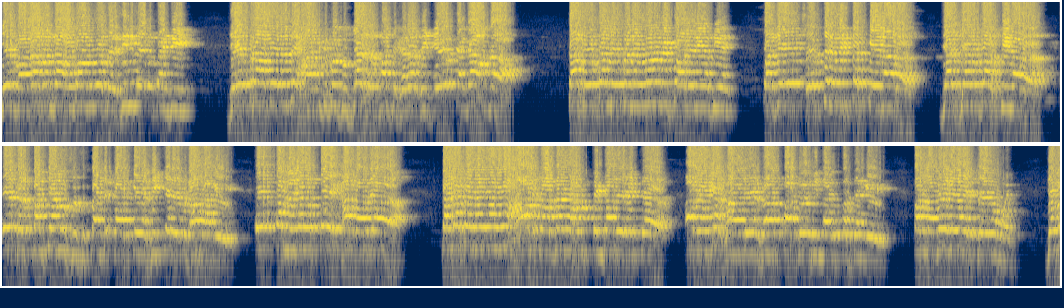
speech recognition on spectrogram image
ਜੇ ਮਾੜਾ ਬੰਦਾ ਹੁੰਦਾ ਉਹਨੂੰ ਤਾਂ ਵੈਸੇ ਨਹੀਂ ਵੇਚ ਪੈਂਦੀ ਜੇ ਭਰਾਵੋ ਇਹਦੇ ਹੱਕ 'ਚ ਕੋਈ ਦੂਜਾ ਸਰਪੰਚ ਖੜਾ ਸੀ ਜੇ ਉਹ ਚੰਗਾ ਹੁੰਦਾ ਤਾਂ ਵੋਟਾਂ ਲੋਕਾਂ ਨੇ ਉਹਨਾਂ ਨੂੰ ਵੀ ਪਾ ਦੇਣੀਆਂ ਸੀ ਪਰ ਜੇ ਸੋਚਣ ਵਿੱਚ ਧੱਕੇ ਨਾਲ ਜਾਂ ਜ਼ਬਰਦਸਤੀ ਨਾਲ ਇਹ ਸਰਪੰਚਾਂ ਨੂੰ ਸਸਪੈਂਡ ਕਰਕੇ ਅਸੀਂ ਘਰੇ ਬਿਠਾਵਾਂਗੇ ਇਹ ਭੰਮੇ ਦਾ ਭੇਖਾ ਕਰ ਜਾਣਾ ਪਹਿਲਾਂ ਪਹਿਲਾਂ ਉਹ ਹਾਰ ਕਰਦਾ ਹੈ ਹੁਣ ਪਿੰਡਾਂ ਦੇ ਵਿੱਚ ਆ ਰਹਿ ਗਿਆ, ਸਾਰੇ ਸਾਲ ਪਾਜੋ ਦੀ ਨਾਲ ਭੱਜਣਗੇ ਪਰ ਲੰਘੇ ਜਿਹੜਾ ਇੱਥੇ ਨੂੰ ਹੈ ਜਦੋਂ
